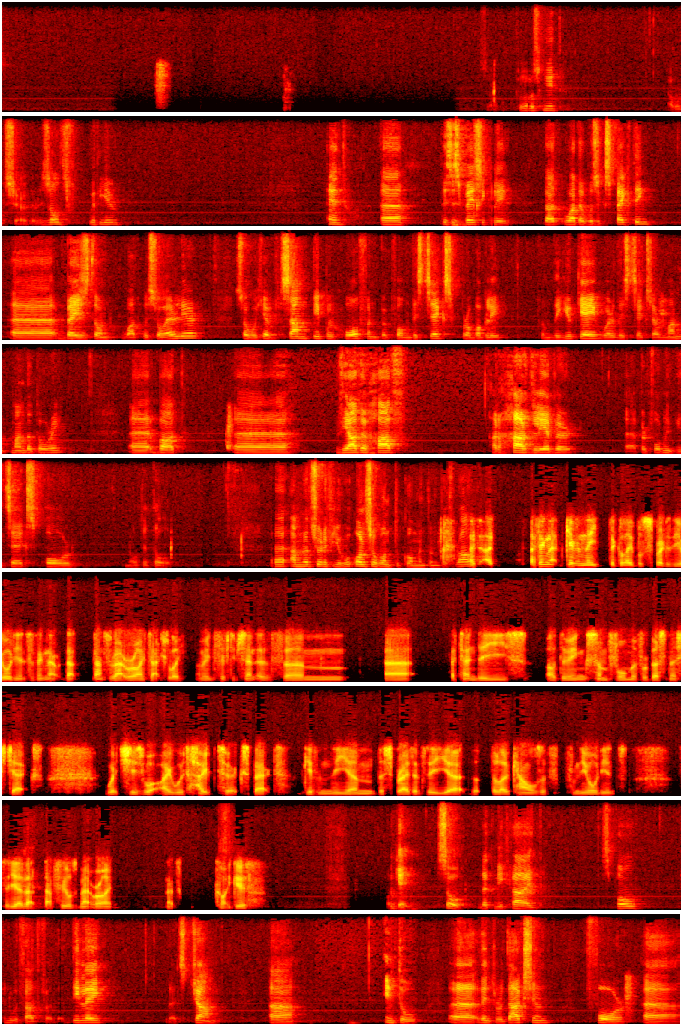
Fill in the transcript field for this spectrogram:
So closing it, I will share the results with you. And uh, this is basically that what I was expecting uh, based on what we saw earlier. So we have some people who often perform these checks, probably from the UK where these checks are man mandatory. Uh, but uh, the other half are hardly ever uh, performing the checks or not at all. Uh, I'm not sure if you also want to comment on this, Ralph. I, I, I, think that given the, the global spread of the audience, I think that, that that's about right, actually. I mean, 50% of um, uh, attendees are doing some form of robustness checks which is what I would hope to expect given the um, the spread of the, uh, the, the locales of from the audience. So yeah, that that feels about right. That's quite good. Okay, so let me hide this poll, and without further delay, let's jump uh, into uh, the introduction for uh,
